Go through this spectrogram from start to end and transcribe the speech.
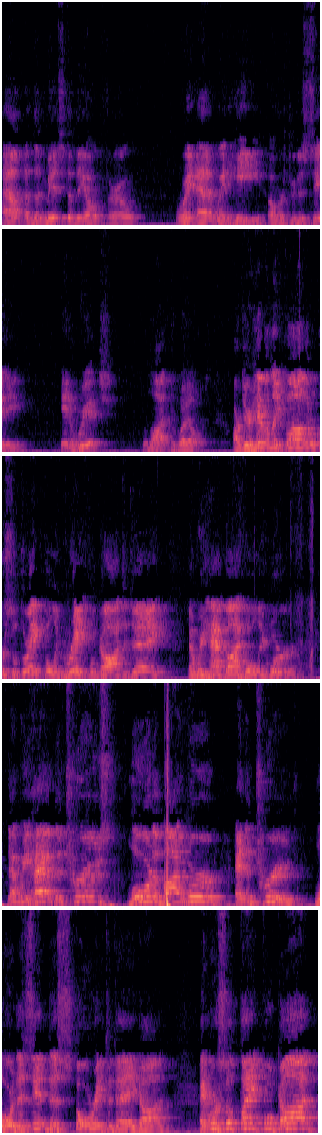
out of the midst of the overthrow when, uh, when he overthrew the city in which Lot dwelt. Our dear Heavenly Father, we're so thankful and grateful, God, today that we have Thy holy word, that we have the truths, Lord, of Thy word and the truth, Lord, that's in this story today, God. And we're so thankful, God,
